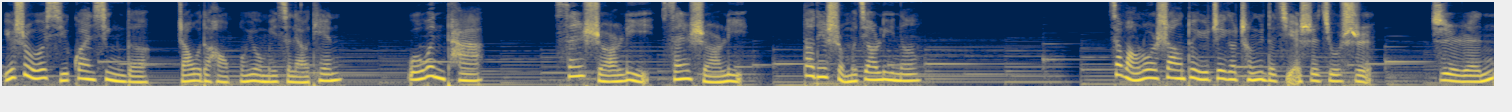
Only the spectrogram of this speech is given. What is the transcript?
于是我又习惯性的找我的好朋友梅子聊天，我问他：“三十而立，三十而立，到底什么叫立呢？”在网络上，对于这个成语的解释就是，指人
